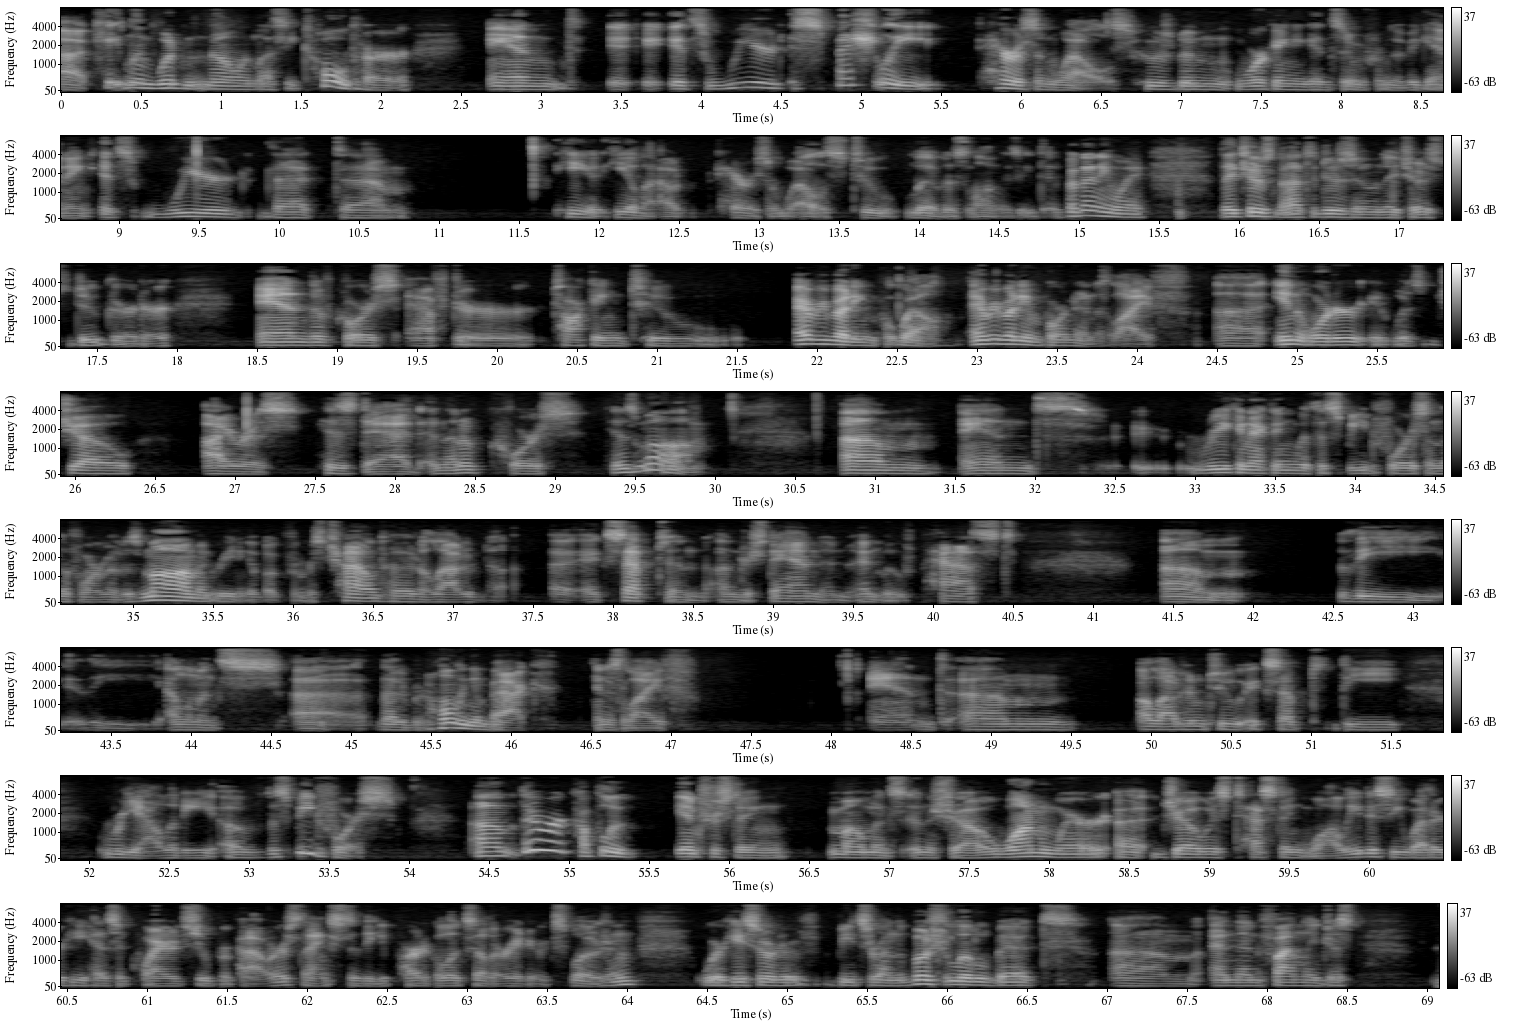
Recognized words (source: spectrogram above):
uh, Caitlin wouldn't know unless he told her and it, it's weird, especially Harrison Wells, who's been working against Zoom from the beginning. It's weird that um, he he allowed Harrison Wells to live as long as he did. But anyway, they chose not to do Zoom. They chose to do Girder, and of course, after talking to everybody, well, everybody important in his life, uh, in order, it was Joe, Iris, his dad, and then of course his mom. Um, and reconnecting with the Speed Force in the form of his mom and reading a book from his childhood allowed him to uh, accept and understand and, and move past um, the the elements uh, that had been holding him back in his life, and um, allowed him to accept the reality of the Speed Force. Um, there were a couple of interesting moments in the show. One where uh, Joe is testing Wally to see whether he has acquired superpowers thanks to the particle accelerator explosion, where he sort of beats around the bush a little bit, um, and then finally just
